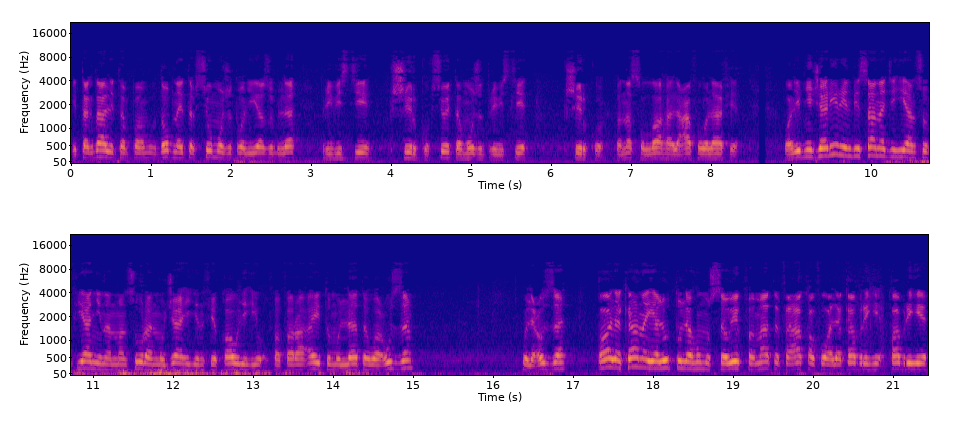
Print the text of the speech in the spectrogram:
и так далее, там подобное, это все может, валиязу биля, привести к ширку. Все это может привести к ширку. Фанасуллаха аль-афу валяфия. ولابن جرير بسنده عن سفيان عن منصور عن مجاهد في قوله ففرأيتم اللات وعزة والعزة قال كان يلت لهم السويق فمات فعقفوا على قبره قبره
